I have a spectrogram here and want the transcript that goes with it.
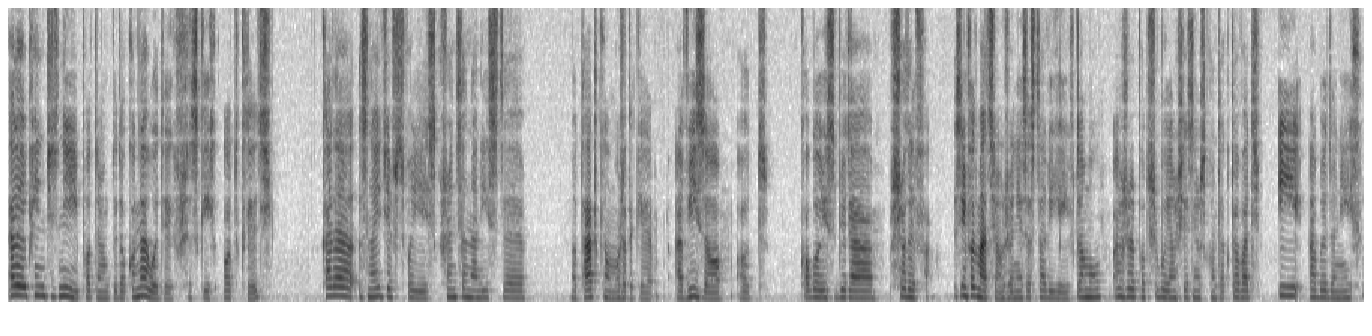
Ale pięć dni po tym, gdy dokonały tych wszystkich odkryć, Kara znajdzie w swojej skrzynce na listy notatkę, może takie awizo od kogoś z biura szeryfa z informacją, że nie zostali jej w domu, że potrzebują się z nią skontaktować i aby do nich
